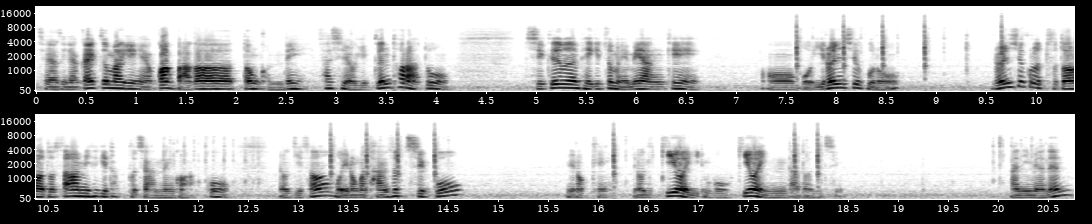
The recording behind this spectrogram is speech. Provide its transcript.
제가 그냥 깔끔하게 그냥 꽉 막았던 건데 사실 여기 끊더라도 지금은 백이 좀 애매한 게, 어, 뭐, 이런 식으로, 이런 식으로 두더라도 싸움이 흙이 나쁘지 않는 것 같고, 여기서 뭐 이런 거 단수 치고, 이렇게, 여기 끼어, 이- 뭐, 끼어 있는다든지, 아니면은,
